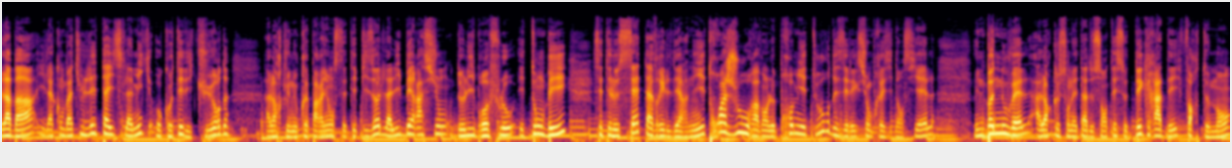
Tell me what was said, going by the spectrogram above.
Là-bas, il a combattu l'État islamique aux côtés des Kurdes. Alors que nous préparions cet épisode, la libération de Libreflot est tombée. C'était le 7 avril dernier, trois jours avant le premier tour des élections présidentielles. Une bonne nouvelle alors que son état de santé se dégradait fortement.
